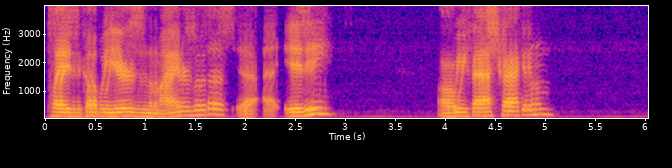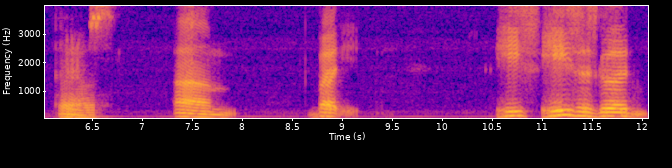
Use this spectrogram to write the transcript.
plays a couple years in the minors with us. Uh, is he? Are we fast tracking him? Who knows? Um, but he's he's as good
